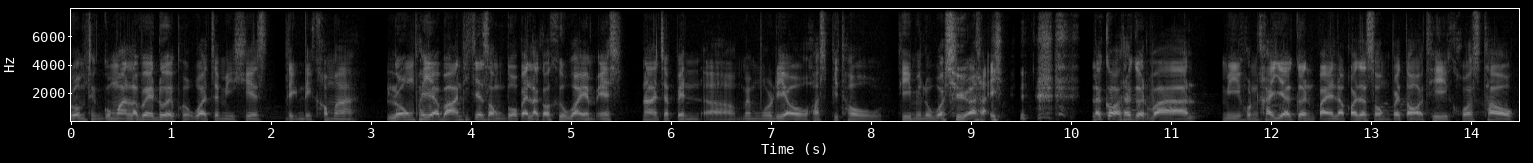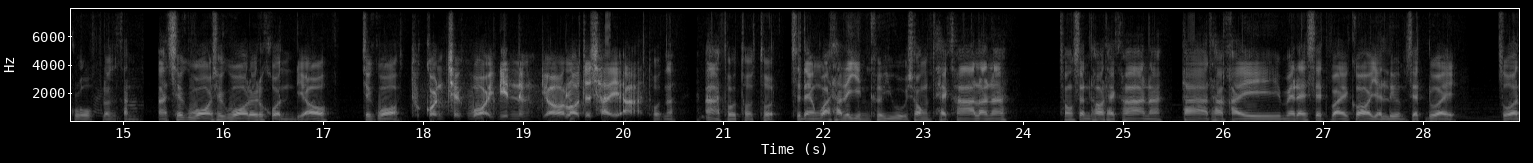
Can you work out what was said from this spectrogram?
รวมถึงกุมารละเวทด้วยเผื่อว่าจะมีเคสเด็กๆเข้ามา โรงพยาบาลที่จะส่งตัวไปหลักก็คือ YMH น่าจะเป็นเอ่อ Memorial Hospital ที่ไม่รู้ว่าชื่ออะไร แล้วก็ถ้าเกิดว่ามีคนไข้เยอะเกินไปแล้วก็จะส่งไปต่อที่ Coastal Grove แล้วกันอะเช็ควอลเช็ควอลด้วยทุกคนเดี๋ยวเช็ควอลทุกคนเช็ควอลอีกนิดหนึ่งเดี๋ยวเราจะใช้อะโทษนะอะโทษโทษโทษแสดงว่าถ้าได้ยินคืออยู่ช่องแท็ก5แล้วนะ ช่องเซ็นทรัลแท็ก5นะ ถ้าถ้าใครไม่ได้เซตไว้ก็อย่าลืมเซตด้วย ส่วน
